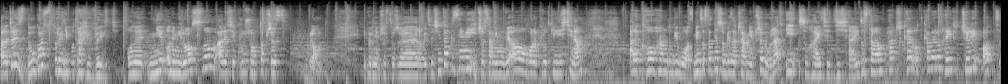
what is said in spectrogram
Ale to jest długość, z której nie potrafię wyjść. One, nie, one mi rosną, ale się kruszą to przez blond. I pewnie przez to, że robię coś nie tak z nimi i czasami mówię, o, wolę krótkie i ścinam ale kocham długie włosy, więc ostatnio sobie zaczęłam je przedłużać i słuchajcie, dzisiaj dostałam paczkę od Camero Hair, czyli od y,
